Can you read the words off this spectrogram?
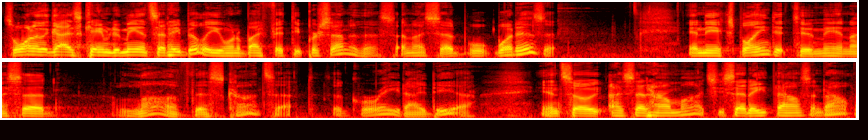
So one of the guys came to me and said, Hey, Billy, you want to buy 50% of this? And I said, Well, what is it? And he explained it to me, and I said, love this concept. It's a great idea. And so I said, How much? He said, $8,000.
